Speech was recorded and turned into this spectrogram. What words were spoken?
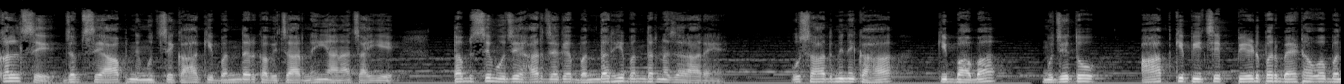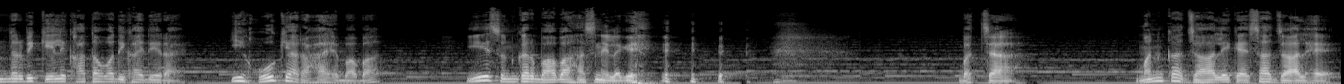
कल से, जब से आपने मुझसे कहा कि बंदर का विचार नहीं आना चाहिए, तब से मुझे हर जगह बंदर ही बंदर नज़र आ रहे हैं। उस आदमी ने कहा कि बाबा, मुझे तो आपके पीछे पेड़ पर बैठा हुआ बंदर भी केले खाता हुआ दिखाई दे रहा है। ये हो क्या रहा है बाबा? ये सुनकर बाबा हंसने लगे। बच्चा, मन का जाल एक ऐसा जाल है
